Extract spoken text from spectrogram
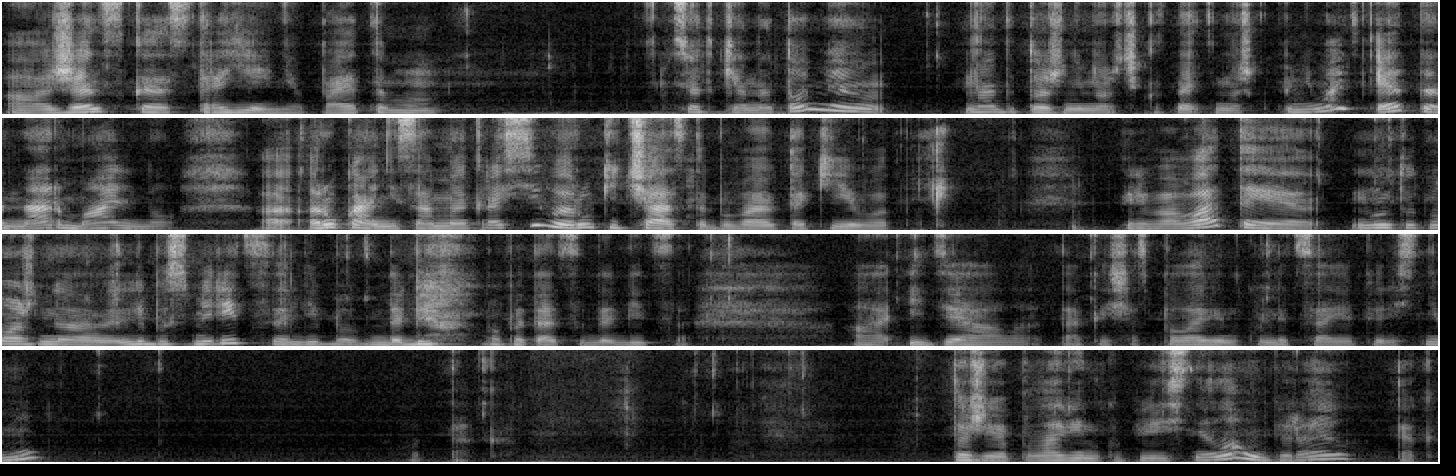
а, женское строение, поэтому все-таки анатомию надо тоже немножечко знать, немножко понимать, это нормально. А, рука не самая красивая, руки часто бывают такие вот кривоватые. Ну, тут можно либо смириться, либо доби- попытаться добиться а, идеала. Так, и сейчас половинку лица я пересниму. Вот так. Тоже я половинку пересняла, убираю. Так,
